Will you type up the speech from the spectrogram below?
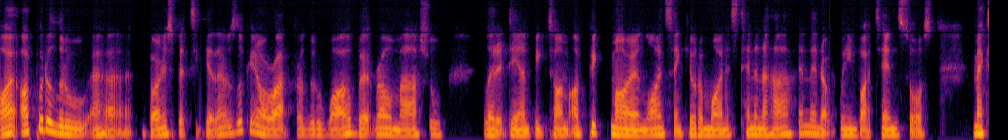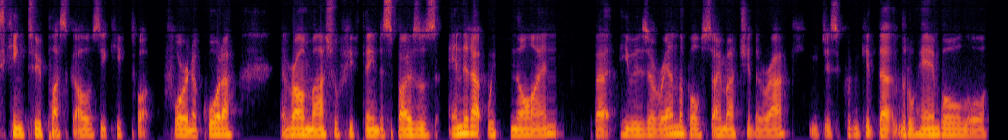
I, I put a little uh, bonus bet together. It was looking all right for a little while, but Rowan Marshall let it down big time. I picked my own line, St Kilda minus 10 and a half, and they're not winning by 10 source. Max King, two plus goals. He kicked, what, four and a quarter. And Rowan Marshall, 15 disposals, ended up with nine, but he was around the ball so much in the ruck, you just couldn't get that little handball or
